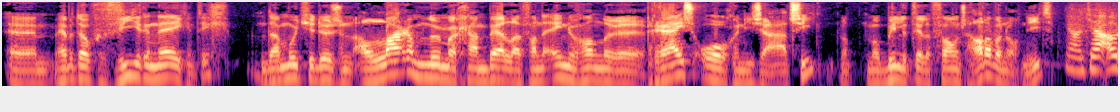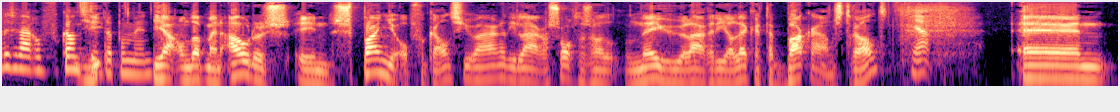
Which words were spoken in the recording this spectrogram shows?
we hebben het over 94. Dan moet je dus een alarmnummer gaan bellen van de een of andere reisorganisatie. Want mobiele telefoons hadden we nog niet. Ja, want jouw ouders waren op vakantie die, op dat moment. Ja, omdat mijn ouders in Spanje op vakantie waren. Die lagen s ochtends al 9 uur lagen die al lekker te bakken aan het strand. Ja. En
